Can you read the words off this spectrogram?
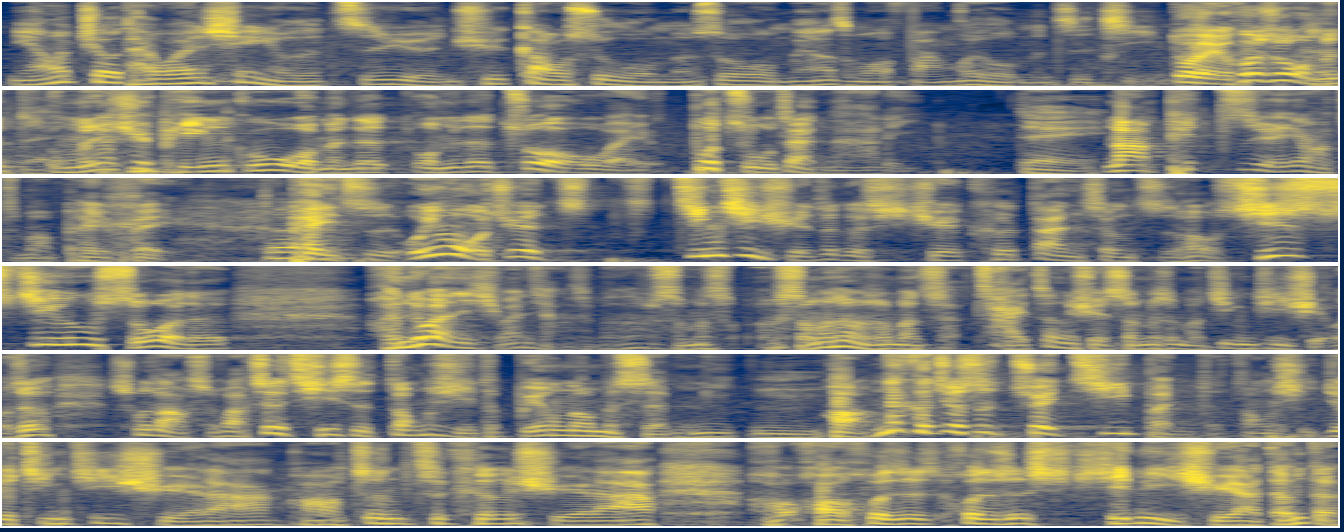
你要就台湾现有的资源去告诉我们说我们要怎么防卫我们自己。对，或者说我们我们要去评估我们的我们的作为不足在哪里。对，那配资源要怎么配备、配置？因为我觉得经济学这个学科诞生之后，其实几乎所有的很多人喜欢讲什么什么什么什么什么什么财政学，什么什么经济学。我说说老实话，这其实东西都不用那么神秘。嗯，好，那个就是最基本的东西，就经济学啦，好，政治科学啦，好，好，或者或者是心理学啊等等，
